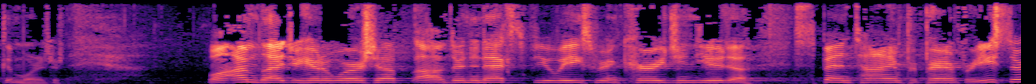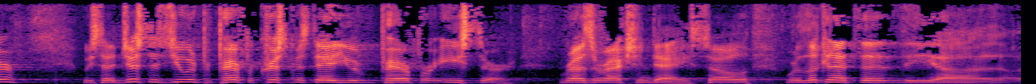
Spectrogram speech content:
good morning, church. Well, I'm glad you're here to worship. Uh, during the next few weeks, we're encouraging you to spend time preparing for Easter. We said, just as you would prepare for Christmas Day, you would prepare for Easter, Resurrection Day. So we're looking at the, the uh,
